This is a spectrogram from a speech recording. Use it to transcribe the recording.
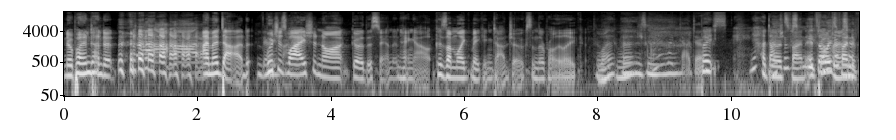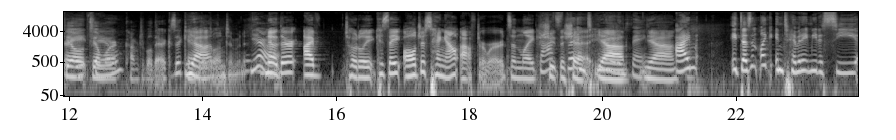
no pun intended. I'm a dad, Very which is why I should not go to the stand and hang out because I'm like making dad jokes, and they're probably like, "What?" What is I like dad But yeah, dad No, jokes. it's can fun. It's always Jokes fun to feel great, feel more comfortable there because it can Yeah. be a little intimidating. yeah. No, they're I've totally because they all just hang out afterwards and like shoot the, the shit. Yeah, thing. yeah. I'm. It doesn't like intimidate me to see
